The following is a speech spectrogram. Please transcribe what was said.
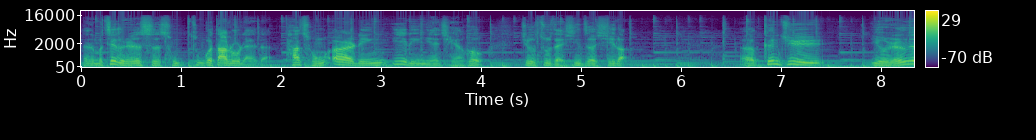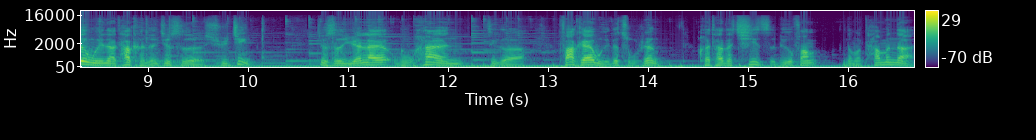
那么这个人是从中国大陆来的，他从二零一零年前后就住在新泽西了。呃，根据有人认为呢，他可能就是徐静，就是原来武汉这个发改委的主任和他的妻子刘芳。那么他们呢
